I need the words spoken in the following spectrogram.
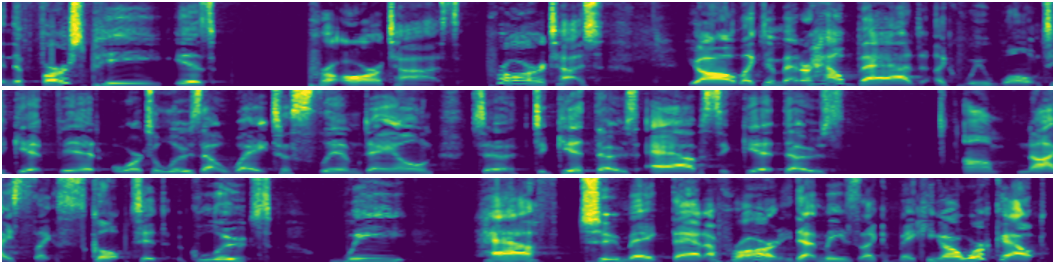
And the first P is prioritize. Prioritize. Y'all, like no matter how bad like we want to get fit or to lose that weight, to slim down, to to get those abs, to get those um, nice like sculpted glutes, we have to make that a priority. That means like making our workout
